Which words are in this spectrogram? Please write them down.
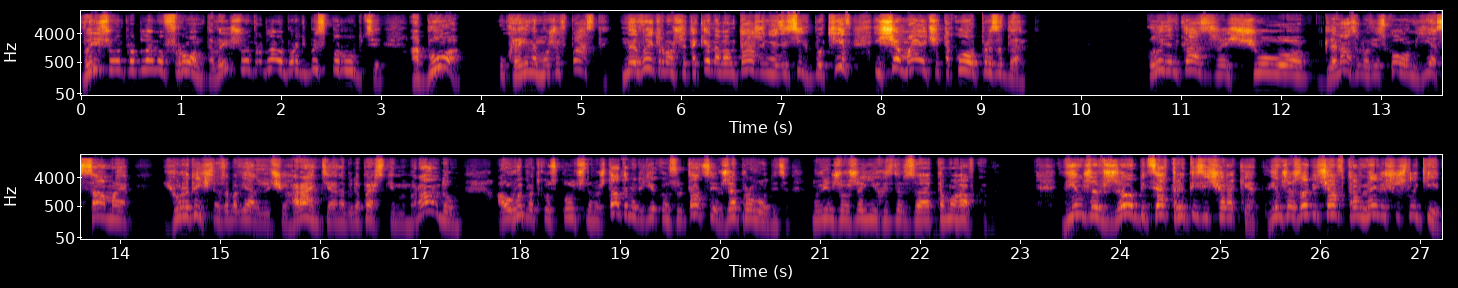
вирішуємо проблему фронту, вирішуємо проблему боротьби з корупцією, або Україна може впасти, не витримавши таке навантаження з усіх боків і ще маючи такого президента. Коли він каже, що для нас обов'язковим є саме юридично зобов'язуючі гарантія на Будапештський меморандум, а у випадку з Сполученими Штатами такі консультації вже проводяться. Ну він же вже їздив за тамагавками. Він же вже обіцяв три тисячі ракет. Він же вже обіцяв травневі шашлики.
